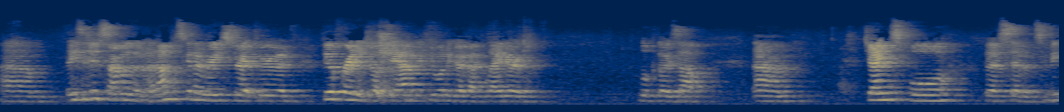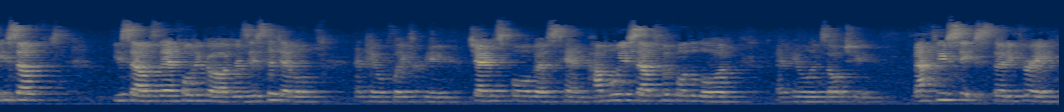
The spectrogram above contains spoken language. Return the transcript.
Um, these are just some of them, and I'm just going to read straight through. And feel free to jot down if you want to go back later and look those up. Um, James 4, verse 7 Submit yourselves, yourselves therefore to God, resist the devil, and he will flee from you. James 4, verse 10 Humble yourselves before the Lord, and he will exalt you. Matthew 6:33.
